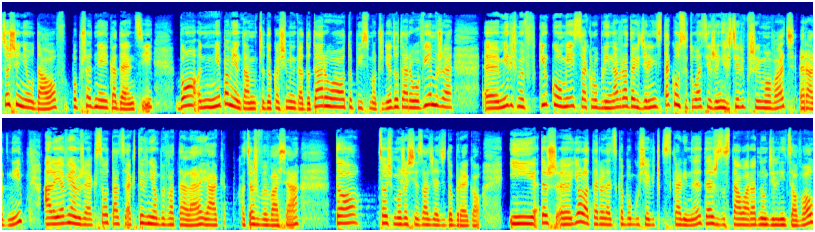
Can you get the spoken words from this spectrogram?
co się nie udało w poprzedniej kadencji, bo nie pamiętam, czy do Kośminka dotarło to pismo, czy nie dotarło. Wiem, że e, mieliśmy w kilku miejscach Lublina, w radach dzielnic, taką sytuację, że nie chcieli przyjmować radni, ale ja wiem, że jak są tacy aktywni obywatele, jak chociażby Basia, to coś może się zadziać dobrego. I też e, Jola Terelecka-Bogusiewicz z Kaliny też została radną dzielnicową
